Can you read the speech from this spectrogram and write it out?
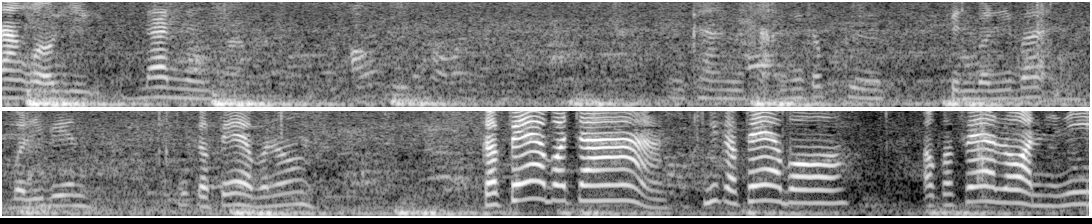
ทางออกอีกด้านหนึ่งข้างๆนะคะอันนี้ก็คือเป็นบริบาบริเวณมีกาแฟบ่เนาะกาแฟบ่จ้ามีกาแฟบ่เอากาแฟร้อนที่นี่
